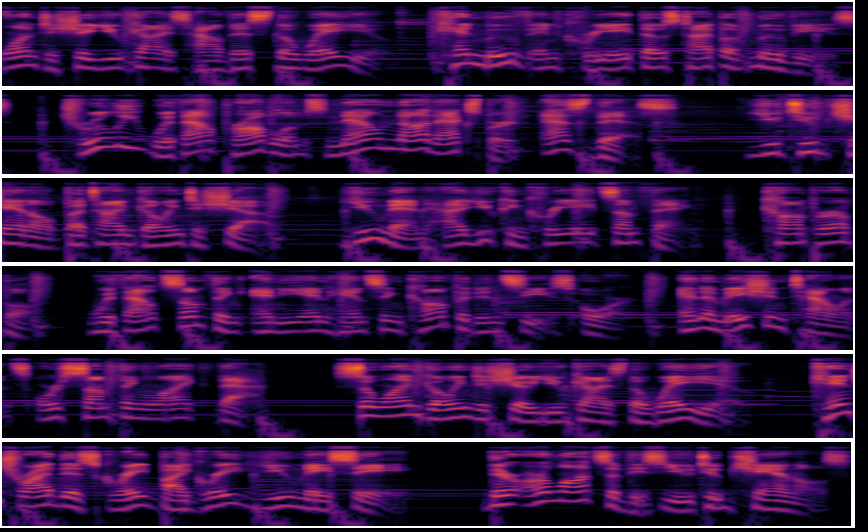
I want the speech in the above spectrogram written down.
want to show you guys how this the way you can move and create those type of movies. Truly without problems, now not expert as this YouTube channel, but I'm going to show you men how you can create something comparable without something any enhancing competencies or animation talents or something like that. So I'm going to show you guys the way you can try this grade by grade you may see. There are lots of these YouTube channels,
